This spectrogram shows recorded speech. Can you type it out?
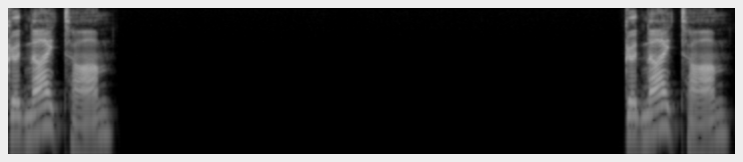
Good night, Tom. Good night, Tom.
